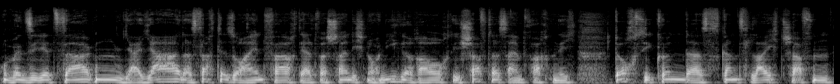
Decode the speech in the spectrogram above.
Und wenn Sie jetzt sagen, ja, ja, das sagt er so einfach, der hat wahrscheinlich noch nie geraucht, ich schaffe das einfach nicht. Doch, Sie können das ganz leicht schaffen.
